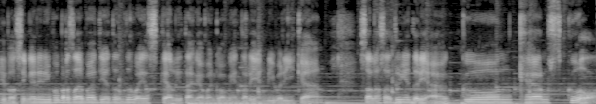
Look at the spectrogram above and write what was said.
Di postingan ini pun persahabat ya Tentu banyak sekali tanggapan komentar yang diberikan. Salah satunya dari akun Camp School.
